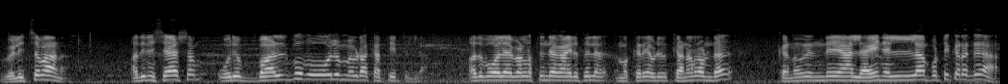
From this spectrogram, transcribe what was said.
വെളിച്ചമാണ്. അതിനുശേഷം ഒരു ബൾബ് പോലും ഇവിടെ കത്തിയിട്ടില്ല. അതുപോലെ വെള്ളത്തിന്റെ കാര്യത്തിൽ നമുക്കറിയാം ഇവിടെ ഒരു കിണറുണ്ട്. കിണറിന്റെ ആ ലൈൻ എല്ലാം പൊട്ടിക്കിടക്കുക.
